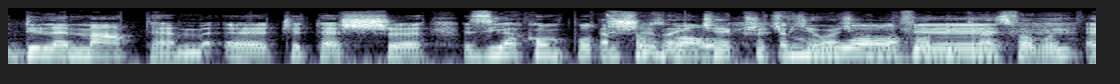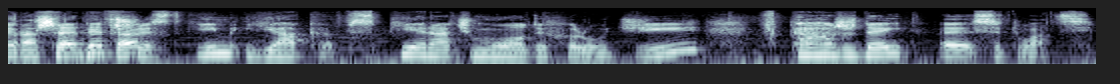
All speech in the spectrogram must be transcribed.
dylematem, e, czy też e, z jaką potrzebą zajęcia, jak przeciwdziałać homofobii, młody- e, transfobii, Przede tak? wszystkim, jak wspierać młodych ludzi w każdej sytuacji.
